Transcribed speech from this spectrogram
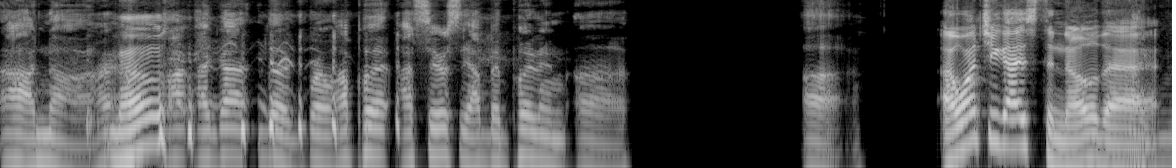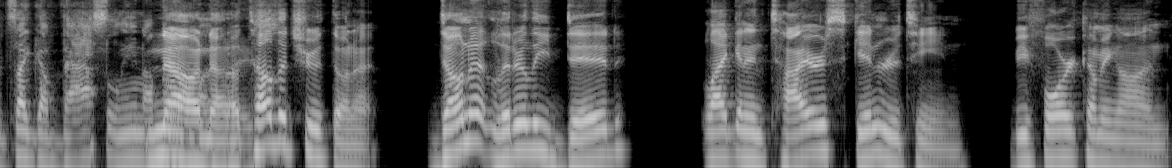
Ah, no, I, No? I, I got look, bro. I put. I seriously, I've been putting. Uh, uh, I want you guys to know that. like, it's like a Vaseline. I no, no, no. Tell the truth, Donut. Donut literally did like an entire skin routine before coming on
